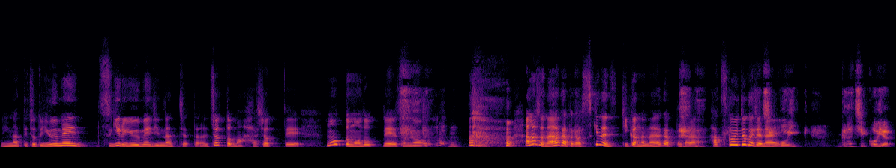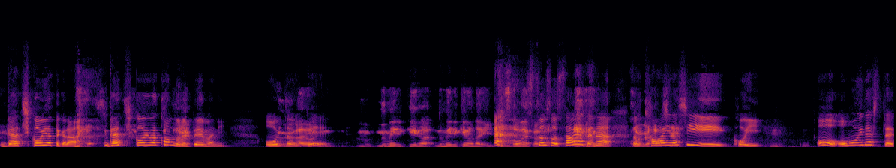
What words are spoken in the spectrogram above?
になってちょっと有名すぎる有名人になっちゃったのでちょっとまあはしょってもっと戻ってその あの人長かったから好きな期間が長かったから初恋とかじゃない。ガチ恋やったねガチ恋やったからガチ恋。は今度のテーマに置いといて。ぬめり気がぬめり気のない爽やかなそうそう爽やかな その可愛らしい恋うん。を思い出した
